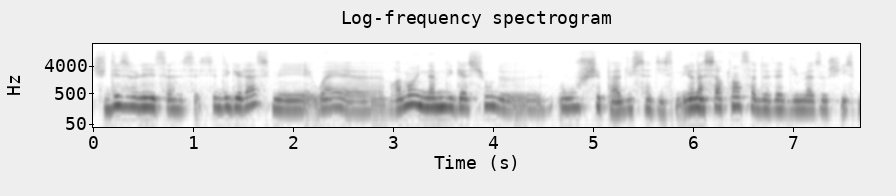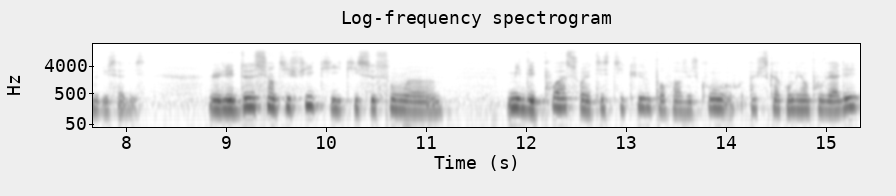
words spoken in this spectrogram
je suis désolée, c'est dégueulasse, mais ouais, euh, vraiment une abnégation de, ou je sais pas, du sadisme. Il y en a certains, ça devait être du masochisme ou du sadisme. les deux scientifiques qui, qui se sont euh, mis des poids sur les testicules pour voir jusqu'à combien on pouvait aller.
